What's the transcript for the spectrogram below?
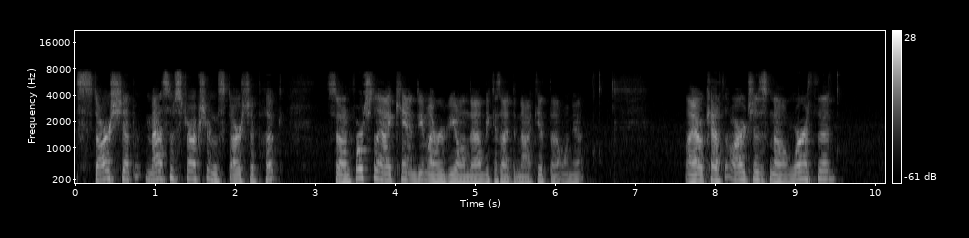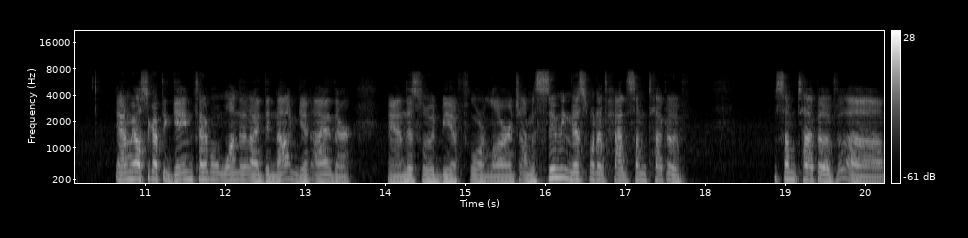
Starship Massive Structure and Starship Hook. So unfortunately I can't do my review on that because I did not get that one yet. Iokath Arches, not worth it. And we also got the game table, one that I did not get either. And this would be a floor large. I'm assuming this would have had some type of some type of uh,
